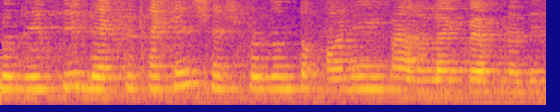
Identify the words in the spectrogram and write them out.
সবগুলো দিয়েছি দেখতে থাকেন, শেষ পর্যন্ত অনেক ভালো লাগবে আপনাদের।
